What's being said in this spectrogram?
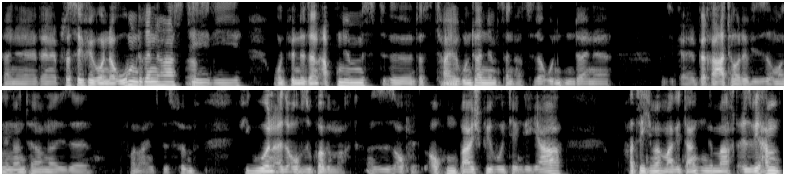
deine, deine Plastikfiguren da oben drin hast, Ja. die, die, und wenn du dann abnimmst, äh, das Teil Mhm. runternimmst, dann hast du da unten deine, weiß ich nicht, Berater oder wie sie es auch mal Mhm. genannt haben, da diese von eins bis fünf Figuren, also auch super gemacht. Also es ist auch, auch ein Beispiel, wo ich denke, ja, hat sich jemand mal Gedanken gemacht. Also wir haben,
